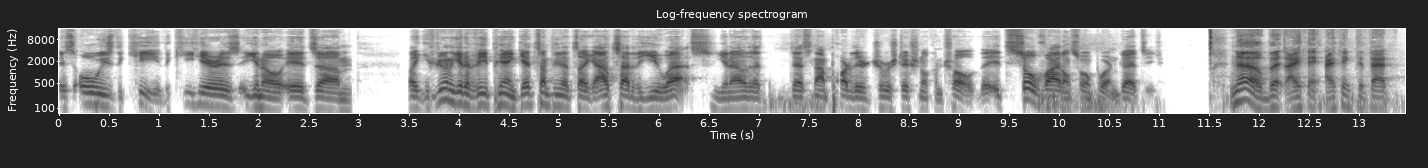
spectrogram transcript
is always the key. The key here is, you know, it's um like if you're going to get a VPN, get something that's like outside of the U.S. You know that that's not part of their jurisdictional control. It's so vital so important. Go ahead. No, but I think I think that that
